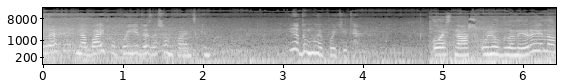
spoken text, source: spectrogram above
але на байку поїде за шампанським. Я думаю, поїде. Ось наш улюблений ринок.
